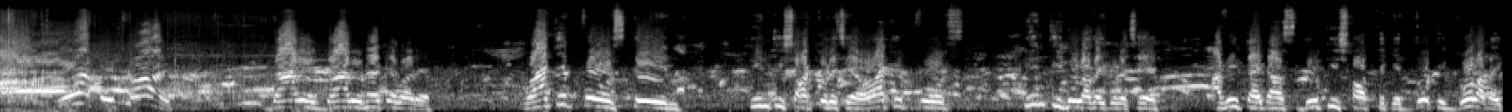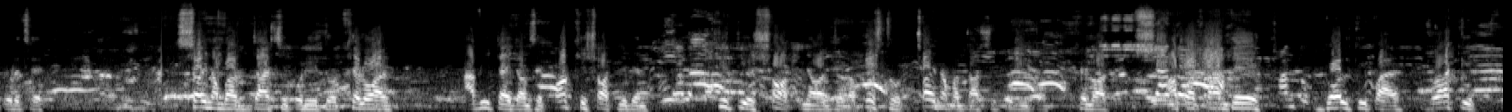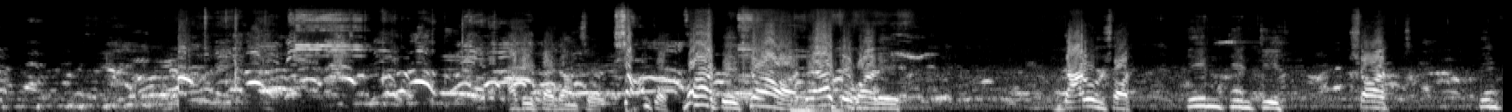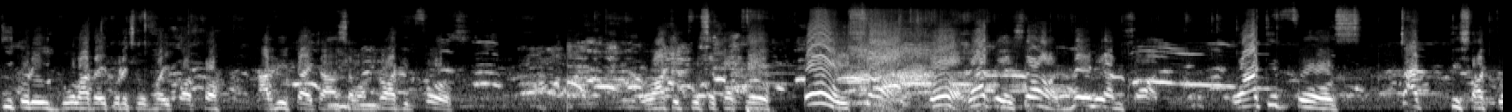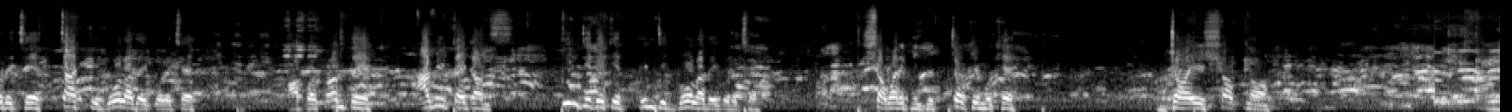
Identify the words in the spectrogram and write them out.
what a shot দারুণ দারুণ একেবারে ওয়াকিব ফোর্স তিন, তিনটি শট করেছে। ওয়াকিব ফোর্স তিনটি গোল আদায় করেছে। আবির টাইটাস দুটি শট থেকে দুটি গোল আদায় করেছে। ছয় নম্বর জার্সি পরিহিত খেলোয়াড়। আবির টাইটান্সের পক্ষে শট নেবেন। তৃতীয় শট নেওয়ার জন্য প্রস্তুত। ছয় নম্বর জার্সি পরিহিত খেলোয়াড়। অপর প্রান্তে গোলকিপার রাকিব। আবির টাইটান্সের শান্ত হোয়াট এ শট একেবারে দারুণ শট তিন তিনটি শট তিনটি করেই গোল আদায় করেছে উভয় পক্ষ। আবির টাইটান্স এবং রকিট ফোর্স। রকিট ফোর্সের পক্ষে ও what a shot brilliant shot Rocket force চারটি শট করেছে, চারটি গোল আদায় করেছে। অপর প্রান্তে আবির টাইটান্স তিনটি থেকে তিনটি গোল আদায় করেছে। সবারই কিন্তু চোখে মুখে জয়ের স্বপ্ন।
